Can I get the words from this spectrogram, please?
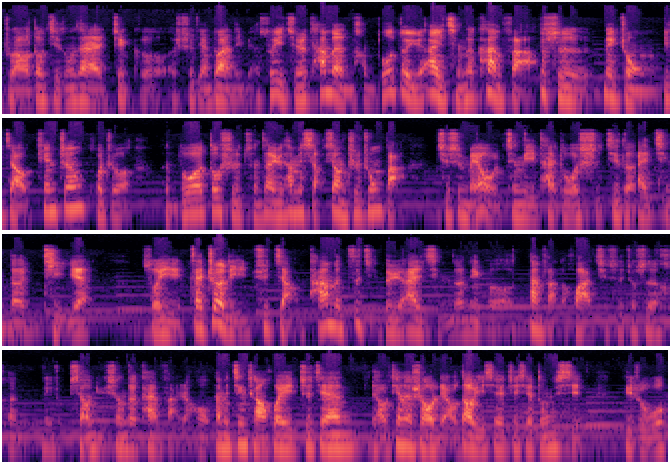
主要都集中在这个时间段里面。所以其实他们很多对于爱情的看法，就是那种比较天真，或者很多都是存在于他们想象之中吧。其实没有经历太多实际的爱情的体验。所以在这里去讲他们自己对于爱情的那个看法的话，其实就是很那种小女生的看法。然后他们经常会之间聊天的时候聊到一些这些东西，比如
